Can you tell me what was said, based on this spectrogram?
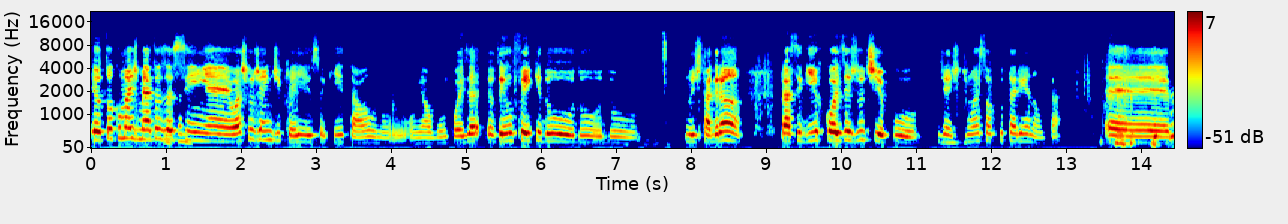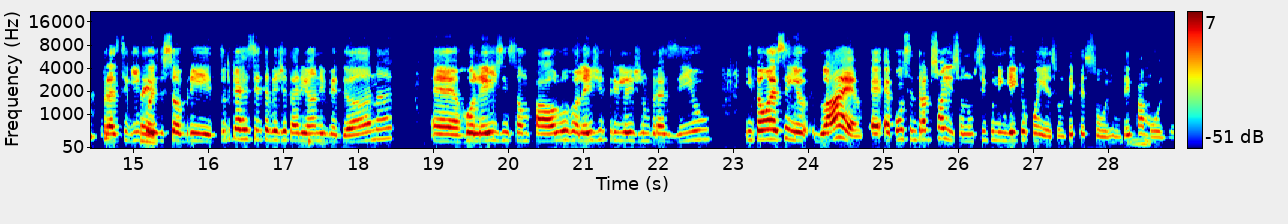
Eu tô com umas metas assim, é, eu acho que eu já indiquei isso aqui e tal, no, em alguma coisa. Eu tenho um fake do, do, do no Instagram para seguir coisas do tipo. Gente, não é só putaria, não, tá? É, para seguir Sim. coisas sobre tudo que é receita vegetariana e vegana, é, rolês em São Paulo, rolês de trilhas no Brasil. Então, assim, eu, lá é, é, é, concentrado só isso. Eu não sigo ninguém que eu conheço, não tem pessoas, não tem uhum. famoso.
